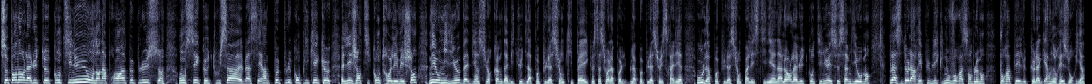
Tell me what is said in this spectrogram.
Cependant, la lutte continue. On en apprend un peu plus. On sait que tout ça, eh ben, c'est un peu plus compliqué que les gentils contre les méchants. Mais au milieu, ben, bien sûr, comme d'habitude, la population qui paye, que ce soit la, la, population israélienne ou la population palestinienne. Alors la lutte continue et ce samedi au Mans, place de la République, nouveau rassemblement pour rappeler que la guerre ne résout rien,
